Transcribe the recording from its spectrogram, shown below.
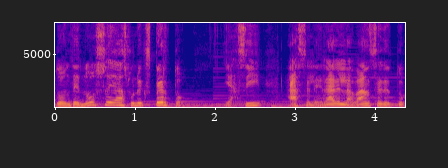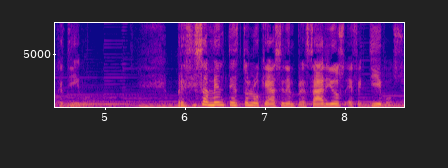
donde no seas un experto y así acelerar el avance de tu objetivo. Precisamente esto es lo que hacen empresarios efectivos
